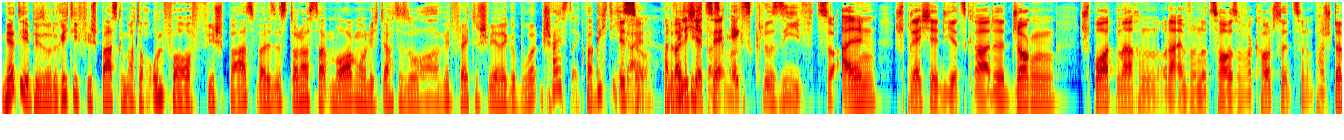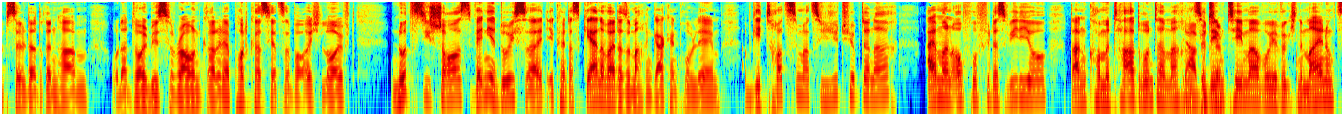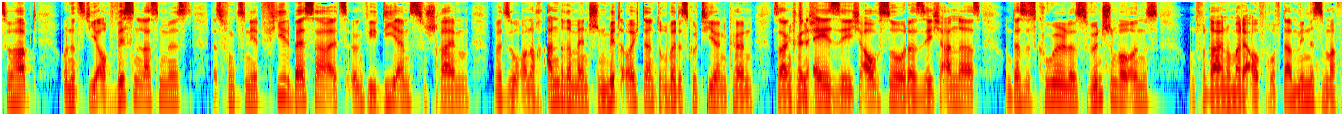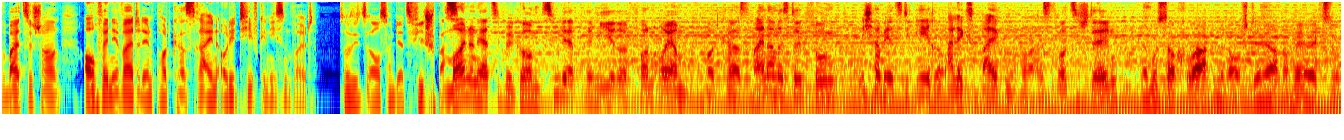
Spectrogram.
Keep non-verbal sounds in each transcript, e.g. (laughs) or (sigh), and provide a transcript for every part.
Mir hat die Episode richtig viel Spaß gemacht, auch unverhofft viel Spaß, weil es ist Donnerstagmorgen und ich dachte so, oh, wird vielleicht eine schwere Geburt. Ein Scheißdreck, war richtig Ist geil. so. Hat Und weil ich jetzt Spaß ja gemacht. exklusiv zu allen spreche, die jetzt gerade joggen, Sport machen oder einfach nur zu Hause auf der Couch sitzen und ein paar Stöpsel da drin haben oder Dolby Surround, gerade der Podcast jetzt bei euch läuft, nutzt die Chance, wenn ihr durch seid, ihr könnt das gerne weiter so machen, gar kein Problem, aber geht trotzdem mal zu YouTube danach, einmal einen Aufruf für das Video, dann einen Kommentar drunter machen Ja, zu bitte. dem Thema, wo ihr wirklich eine Meinung zu habt und uns die auch wissen lassen müsst. Das funktioniert viel besser, als irgendwie DMs zu schreiben, weil so auch noch andere Menschen mit euch dann drüber diskutieren können, sagen können, Richtig. ey, sehe ich auch so oder sehe ich anders. Und das ist cool, das wünschen wir uns. Und von daher nochmal der Aufruf, da mindestens mal vorbeizuschauen, auch wenn ihr weiter den Podcast rein auditiv genießen wollt. So sieht's aus und jetzt viel Spaß. Moin und herzlich willkommen zu der Premiere von eurem Podcast. Mein Name ist Dirk Funk und ich habe jetzt die Ehre, Alex Balkenhorst vorzustellen. Er muss auch warten mit aufstehen, er hat noch eine Erektion.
